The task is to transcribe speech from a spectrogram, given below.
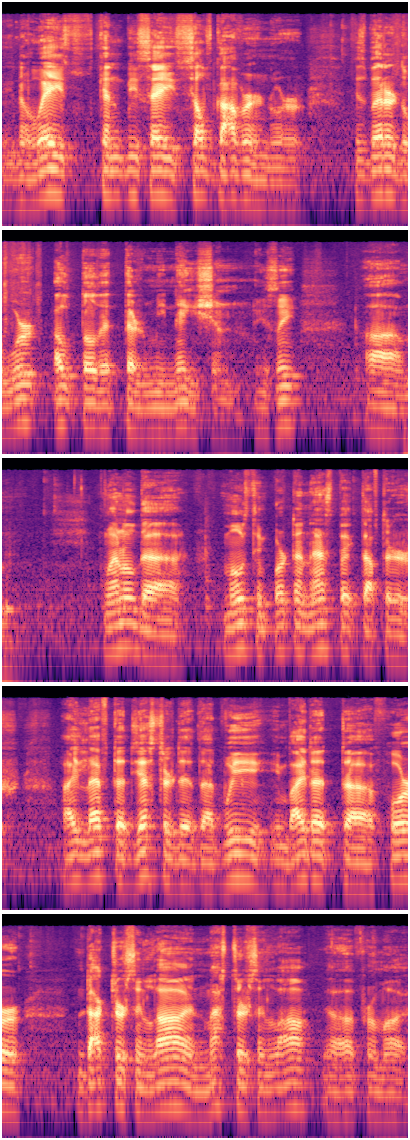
in a way, can we say self-governed, or is better the word autodetermination. You see, um, one of the most important aspects after I left it yesterday that we invited uh, four doctors-in-law and masters-in-law uh, from a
